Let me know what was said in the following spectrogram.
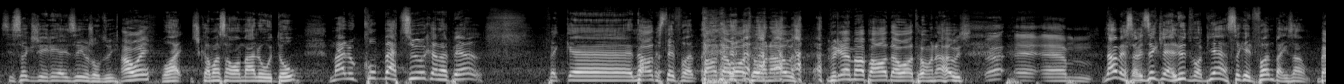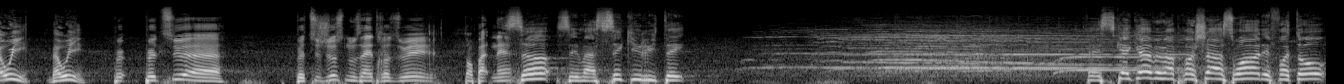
C'est ça que j'ai réalisé aujourd'hui. Ah ouais? Ouais, je commence à avoir mal au dos. Mal aux courbatures qu'on appelle. Fait que euh, non, c'était le fun. Pas hâte d'avoir ton âge. Vraiment pas hâte d'avoir ton âge. Euh, euh, euh, Non, mais ça veut dire que la lutte va bien, c'est ça qui est le fun, par exemple. Ben oui, ben oui. peux- Peux-tu euh, peux-tu juste nous introduire ton partenaire? Ça, c'est ma sécurité. Fait, si quelqu'un veut m'approcher à soir des photos,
